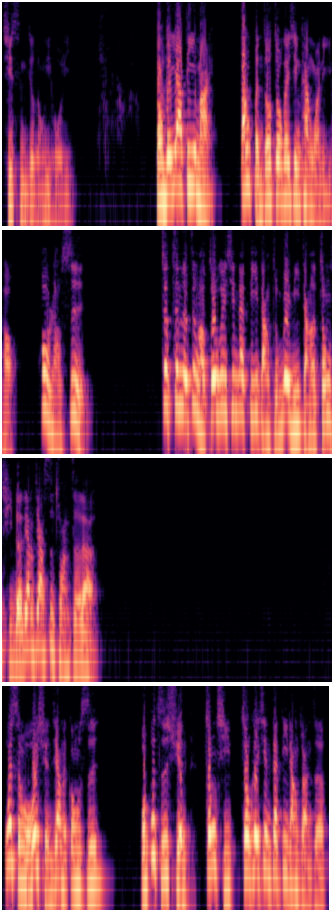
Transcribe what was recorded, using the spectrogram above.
其实你就容易获利。懂得压低买，当本周周 K 线看完了以后，哦，老师，这真的正好周 K 线在低档，准备你涨了中期的量价式转折了。为什么我会选这样的公司？我不只选中期周 K 线在低档转折，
